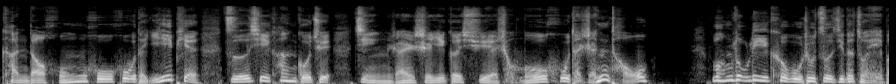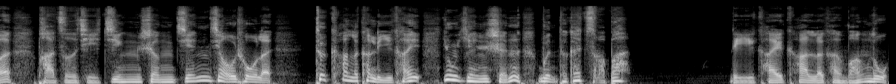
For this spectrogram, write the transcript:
看到红乎乎的一片，仔细看过去，竟然是一个血肉模糊的人头。王璐立刻捂住自己的嘴巴，怕自己惊声尖叫出来。他看了看李开，用眼神问他该怎么办。李开看了看王璐，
